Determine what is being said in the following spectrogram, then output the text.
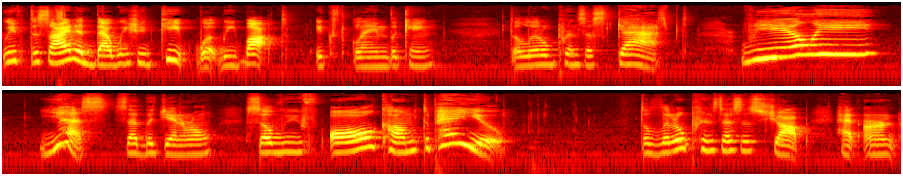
We've decided that we should keep what we bought, exclaimed the king. The little princess gasped. Really? Yes, said the general. So we've all come to pay you. The little princess's shop had earned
